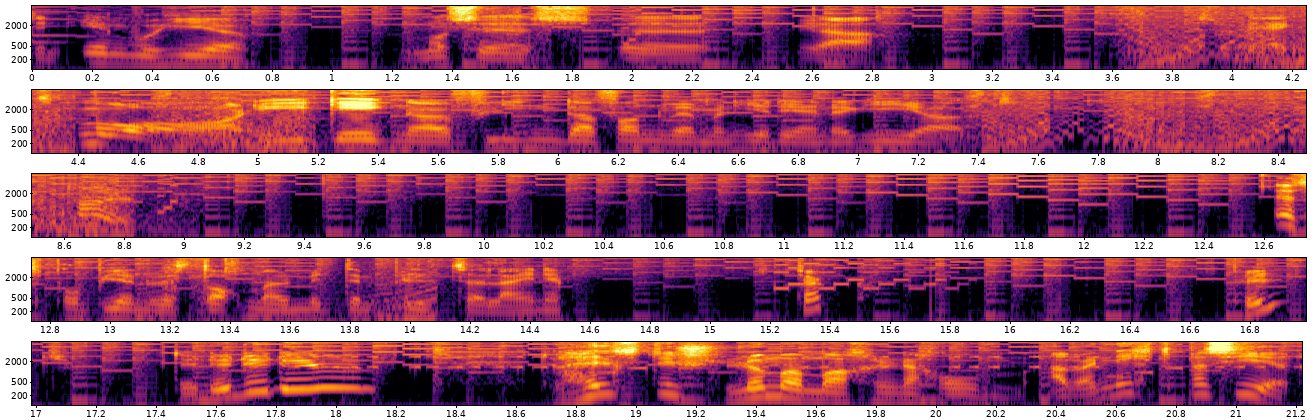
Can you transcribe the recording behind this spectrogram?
Denn irgendwo hier muss es, äh, ja. Boah, die Gegner fliegen davon, wenn man hier die Energie hat. Toll. Jetzt probieren wir es doch mal mit dem Pilz alleine. Zack. Pilz. Du, du, du, du. du hältst die Schlummermachel nach oben, aber nichts passiert.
